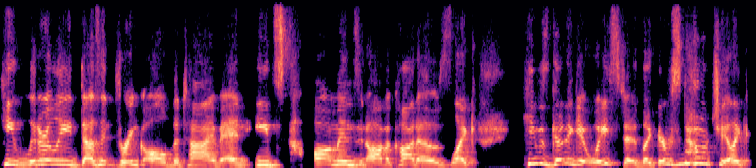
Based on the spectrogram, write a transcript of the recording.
He literally doesn't drink all the time and eats almonds and avocados. Like, he was gonna get wasted. Like there was no chance. Like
